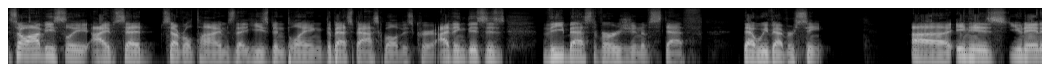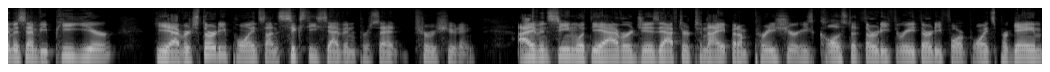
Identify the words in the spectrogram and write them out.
So, obviously, I've said several times that he's been playing the best basketball of his career. I think this is the best version of Steph that we've ever seen. Uh, in his unanimous MVP year, he averaged 30 points on 67% true shooting. I haven't seen what the average is after tonight, but I'm pretty sure he's close to 33, 34 points per game.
